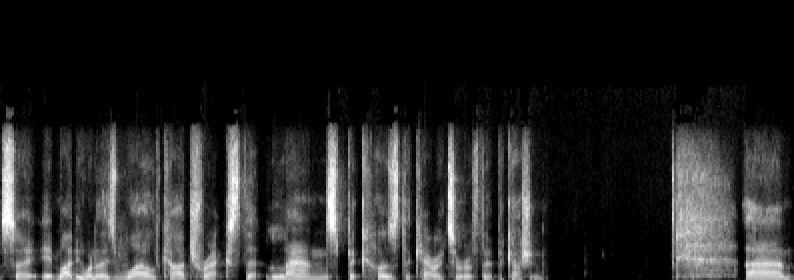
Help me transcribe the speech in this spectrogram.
So it might be one of those wild card tracks that lands because the character of the percussion. Um,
